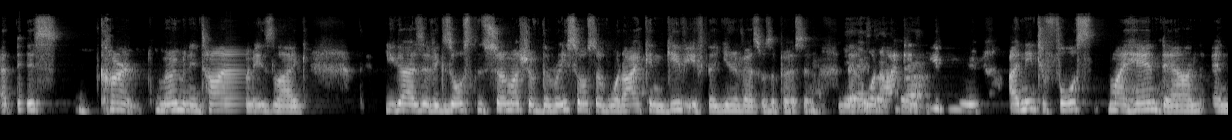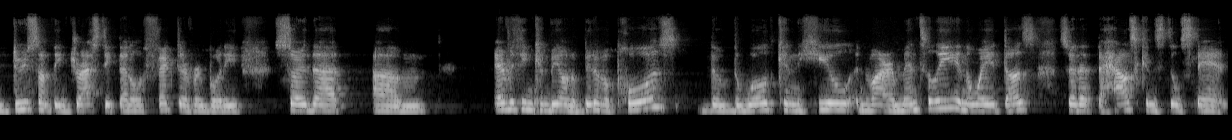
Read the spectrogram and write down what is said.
at this current moment in time is like, you guys have exhausted so much of the resource of what I can give if the universe was a person. yes, that what I can right. give you, I need to force my hand down and do something drastic that'll affect everybody so that um, everything can be on a bit of a pause. The, the world can heal environmentally in the way it does so that the house can still stand.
